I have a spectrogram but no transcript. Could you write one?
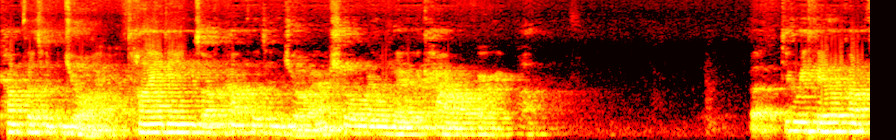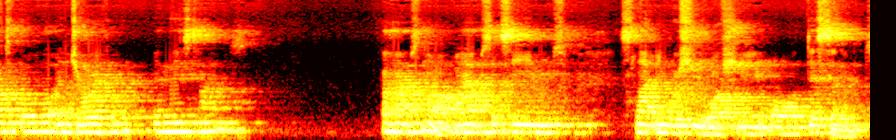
Comfort and joy, tidings of comfort and joy. I'm sure we all know the carol very well. But do we feel comfortable and joyful in these times? Perhaps not. Perhaps it seems slightly wishy-washy or dissonant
